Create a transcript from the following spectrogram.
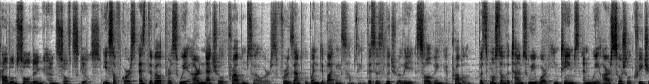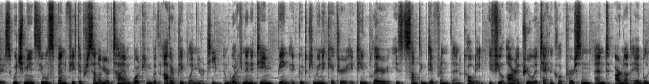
problem solving and soft skills. Yes, of course, as developers we are natural problem solvers. For example, when debugging something, this is literally solving a problem. But most of the times we work in teams and we are social creatures, which means you will spend 50% of your time working with other people in your team. And working in a team, being a good communicator, a team player is something different than coding. If you are a purely technical person and are not able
